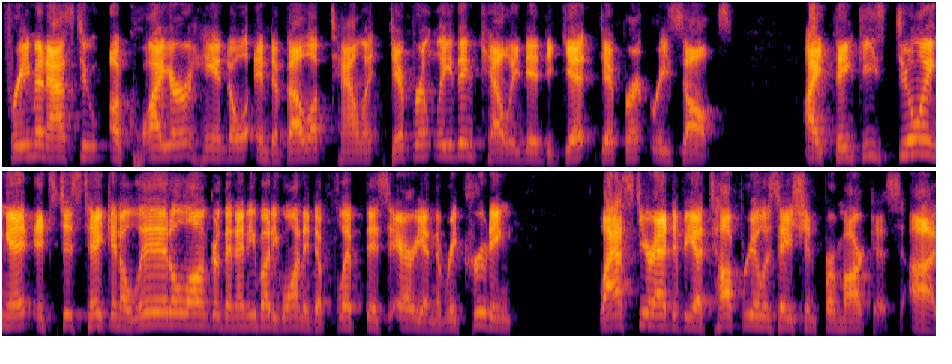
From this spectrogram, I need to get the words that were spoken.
Freeman has to acquire, handle, and develop talent differently than Kelly did to get different results. I think he's doing it. It's just taken a little longer than anybody wanted to flip this area. And the recruiting last year had to be a tough realization for Marcus. Uh,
